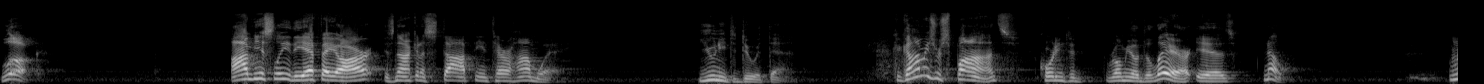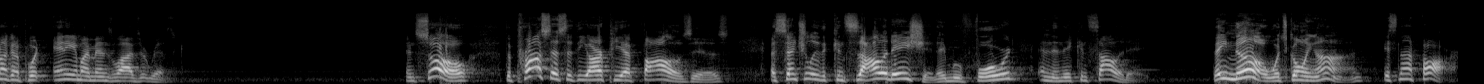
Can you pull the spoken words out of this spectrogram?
look, obviously the FAR is not going to stop the Interahamwe. You need to do it then. Kagame's response, according to Romeo Dallaire, is no. I'm not going to put any of my men's lives at risk. And so, the process that the RPF follows is essentially the consolidation. They move forward and then they consolidate. They know what's going on, it's not far.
